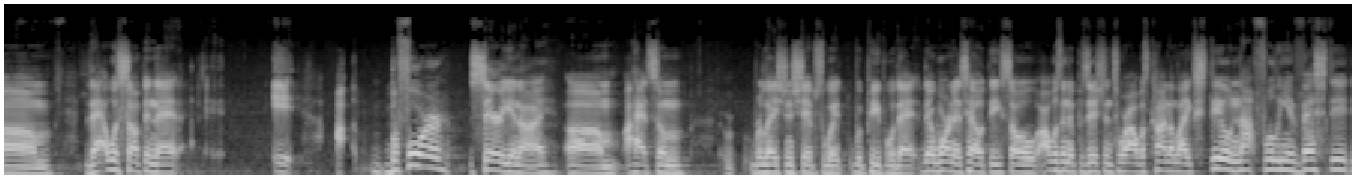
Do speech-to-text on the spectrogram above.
Um, that was something that it I, before Sari and I, um, I had some relationships with, with people that, they weren't as healthy. So I was in a position to where I was kind of like still not fully invested,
